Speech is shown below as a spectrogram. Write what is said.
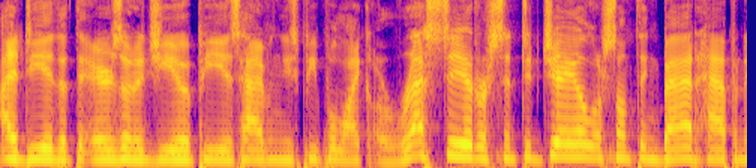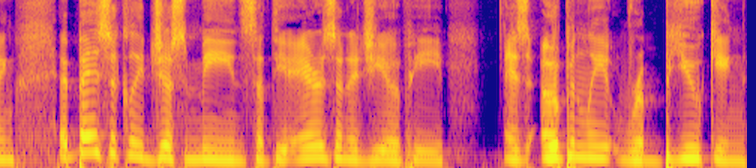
idea that the Arizona GOP is having these people like arrested or sent to jail or something bad happening. It basically just means that the Arizona GOP is openly rebuking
